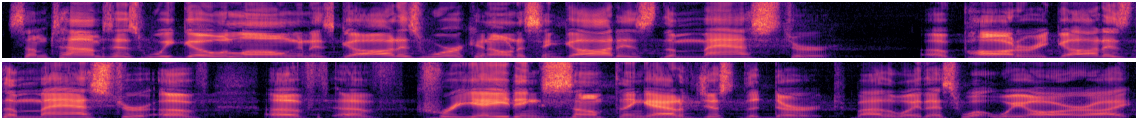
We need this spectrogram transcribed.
Sometimes as we go along and as God is working on us, and God is the master of pottery, God is the master of, of, of creating something out of just the dirt. By the way, that's what we are, right?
